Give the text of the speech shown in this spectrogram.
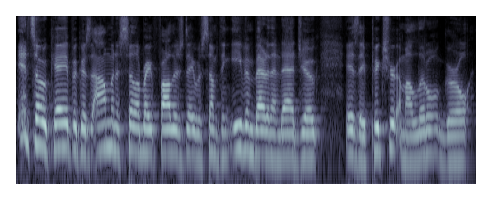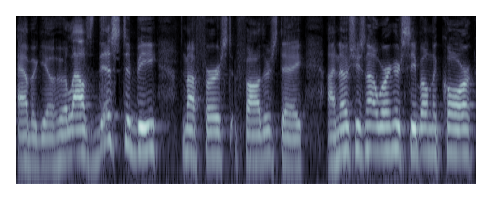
it's okay because I'm going to celebrate Father's Day with something even better than a dad joke. It is a picture of my little girl, Abigail, who allows this to be my first Father's Day. I know she's not wearing her seatbelt in the car.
